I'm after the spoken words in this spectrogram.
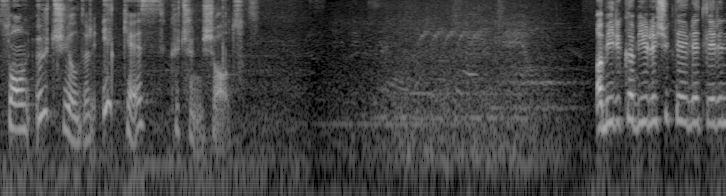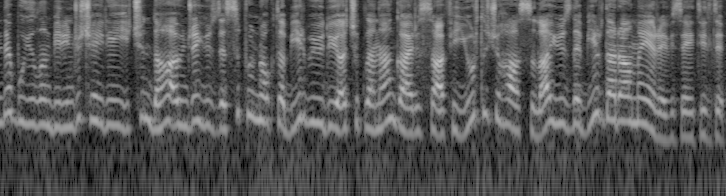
son 3 yıldır ilk kez küçülmüş oldu. Amerika Birleşik Devletleri'nde bu yılın birinci çeyreği için daha önce %0.1 büyüdüğü açıklanan gayri safi yurt içi hasıla %1 daralmaya revize edildi.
